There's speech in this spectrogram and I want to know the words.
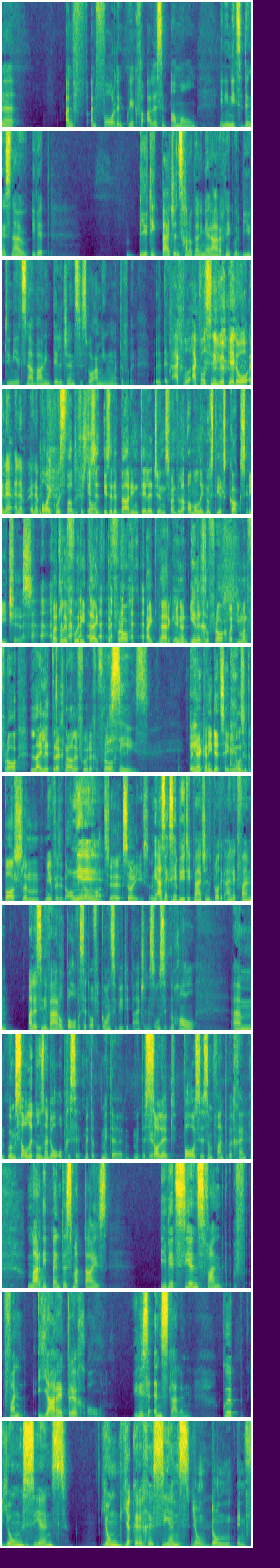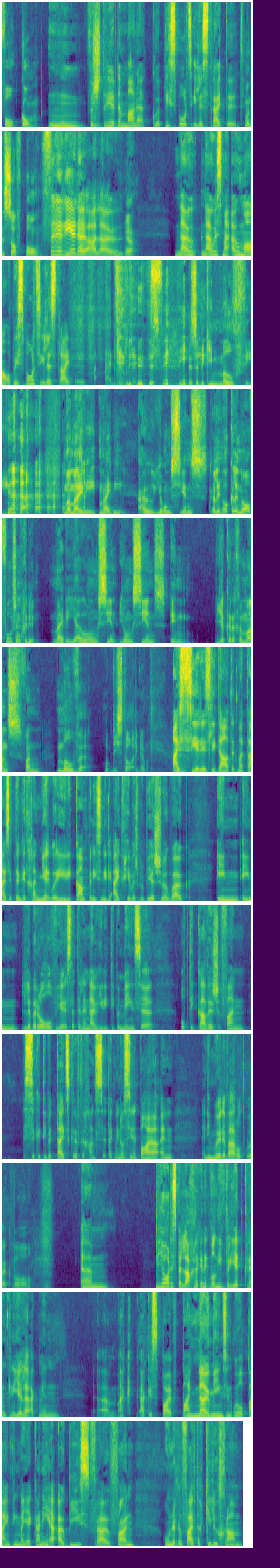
aan aanvaarding kweek vir alles en almal en die nuutste ding is nou, jy weet beauty pageants gaan ook nou nie meer regtig net oor beauty nie, it's now about intelligence as well. I mean what the ek wil ek wil sien hoe loop jy daar in 'n in 'n in 'n baie kostuum, Well, verstaan? is it is it about intelligence want hulle almal het nog steeds cock speeches wat hulle voor die tyd 'n vraag uitwerk en dan enige vraag wat iemand vra lei hulle terug na hulle vorige vraag. Presies. Okay, En- ek kan nie dit sê nie. Ons het 'n paar slim mevrou Suid-Afrika Nee, nee, nee. gehad. So sorry, sorry. Nee, as ek sê beauty pageants, praat ek eintlik van alles in die wêreld behalwe Suid-Afrikaanse beauty pageants. Ons het nogal ehm um, oom Sol het ons nou daar opgesit met 'n met 'n met 'n Ja. solid basis om van te begin. Maar die punt is Matthys, jy weet seuns van van jare terug al. Hier is 'n instelling. Koop jong seuns, jong jukkerige seuns Jong dong en volkom. Frustreerde manne koop die Sports Illustrated Want 'n soft porn. vir 'n rede. Hallo. Ja. Nou nou is my ouma op die Sports Illustrated. Dis Dis 'n bietjie milfy. maar maybe maybe ou jong seuns, hulle het dalk hulle navorsing gedoen. Maybe jou jong seun jong seuns en jukkerige mans van milwe op die stadium. I seriously doubt it Matthys. Ek dink dit gaan meer oor hierdie companies en hierdie uitgewers probeer so woke en en liberaal wees dat hulle nou hierdie tipe mense op die covers van sulke tipe tydskrifte gaan sit. Ek meen ons sien dit baie in in die modewêreld ook waar ehm um, ja, dis belaglik en ek wil nie wreed klink nie julle. Ek meen ehm um, ek ek is by by no means in oil painting, maar jy kan nie 'n ou bees vrou van 150 kg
